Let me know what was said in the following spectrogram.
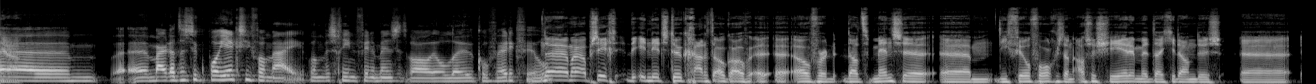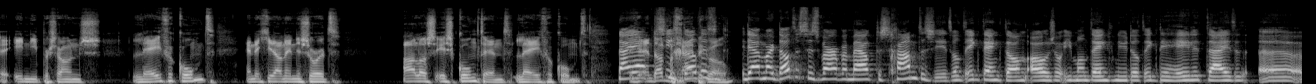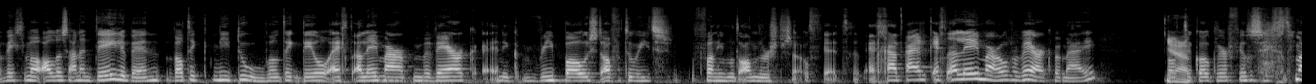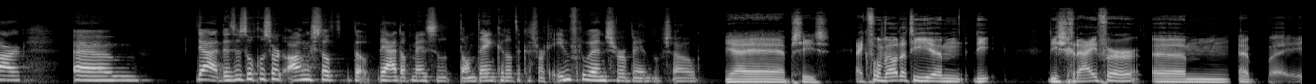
Ja. Ehm, eh, maar dat is natuurlijk projectie van mij. Want misschien vinden mensen het wel heel leuk of weet ik veel. Nee, maar op zich, in dit stuk gaat het ook over, eh, eh, over dat mensen ehm, die veel volgers dan associëren met dat je dan dus in die persoons leven komt. En dat je dan in een soort alles is content leven komt. Nou ja, en dat precies. begrijp ik is, wel. Ja, maar dat is dus waar bij mij ook de schaamte zit. Want ik denk dan, oh, zo iemand denkt nu dat ik de hele tijd, eh, weet je wel, alles aan het delen ben. Wat ik niet doe. Want ik deel echt alleen maar mijn werk en ik repost af en toe iets van iemand anders of zo. Het gaat eigenlijk echt alleen maar over werk bij mij. Wat Ja. natuurlijk ook weer veel zegt. Maar ehm, ja, dit is toch een soort angst dat, dat, ja, dat mensen dan denken dat ik een soort influencer ben of zo. Ja, ja, ja, precies. Ik vond wel dat die, ehm, die, die schrijver. eh,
